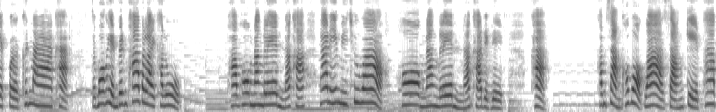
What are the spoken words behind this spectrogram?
ด็กๆเปิดขึ้นมาค่ะ จะมองเห็นเป็นภาพอะไรคะลูก ภาพห้องนั่งเล่นนะคะ หน้านี้มีชื่อว่า ห้องนั่งเล่นนะคะ เด็กๆค่ะ คำสั่งเขาบอกว่าสังเกตภาพ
